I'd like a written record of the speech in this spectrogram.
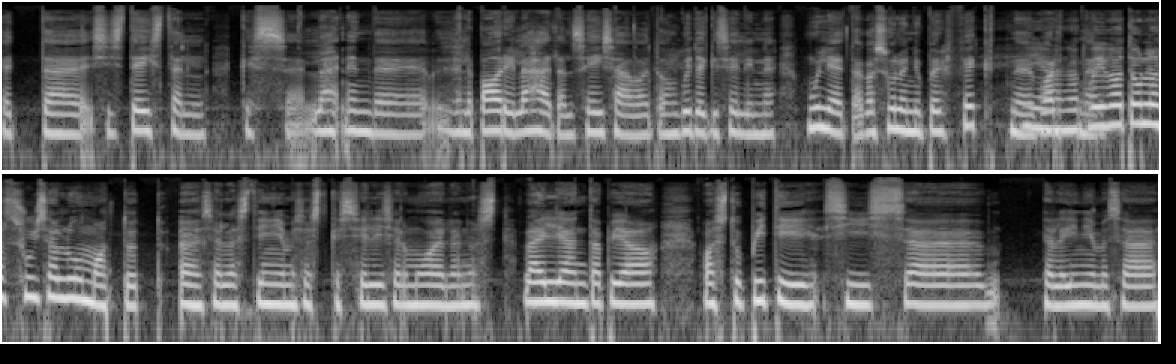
et äh, siis teistel, kes lähe-, nende, selle paari lähedal seisavad, on kuidagi selline mulje, et aga sul on ju perfektne ja, partner. Nad võivad olla suisa lummatud äh, sellest inimesest, kes sellisel moel ennast väljendab ja vastupidi, siis äh, selle inimese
